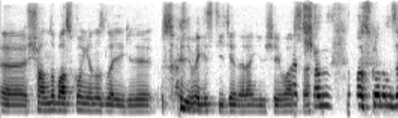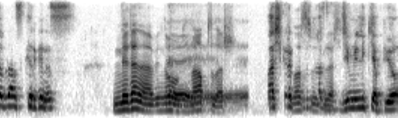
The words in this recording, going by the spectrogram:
e, şanlı Baskonya'nızla ilgili söylemek isteyeceğin herhangi bir şey varsa. Şanlı Baskonya'mıza biraz kırgınız. Neden abi? Ne oldu? Ee, ne yaptılar? Başka Nasıl biraz cimrilik yapıyor.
